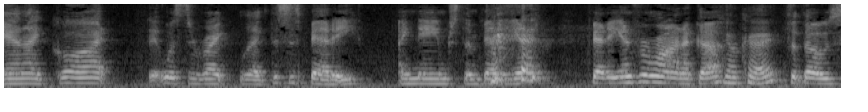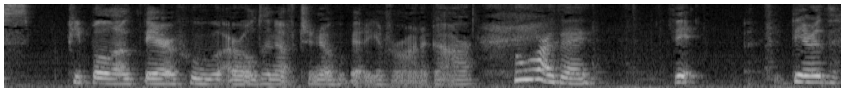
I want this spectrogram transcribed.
and I got it was the right leg. This is Betty. I named them Betty and Betty and Veronica. Okay. For those people out there who are old enough to know who Betty and Veronica are, Who are they? they, they're the,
